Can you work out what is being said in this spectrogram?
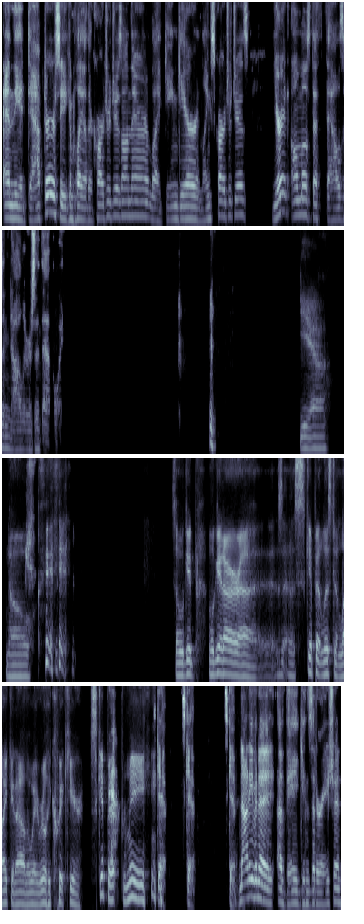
and the adapter, so you can play other cartridges on there, like Game Gear and Lynx cartridges, you're at almost a thousand dollars at that point. Yeah, no. So we'll get we'll get our uh, uh, skip it listed like it out of the way really quick here. Skip it for me. Skip, skip, skip. Not even a, a vague consideration.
